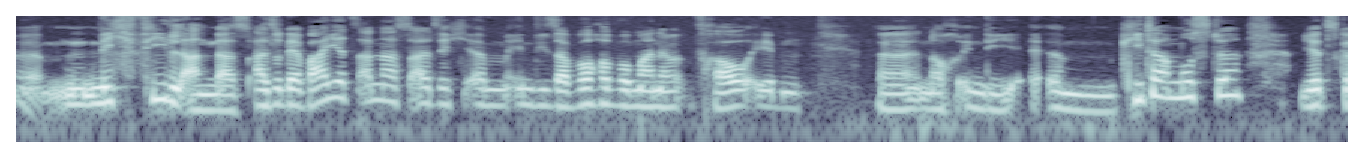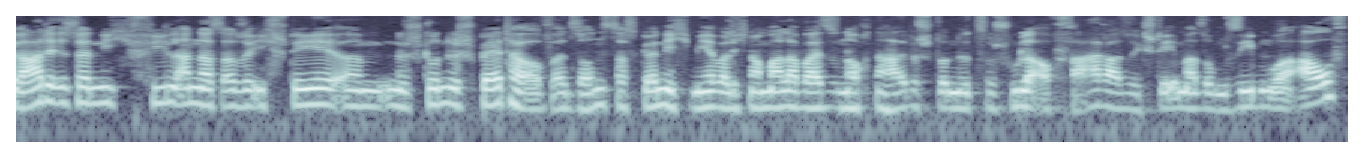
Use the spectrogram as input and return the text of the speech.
ähm, nicht viel anders. Also der war jetzt anders, als ich ähm, in dieser Woche, wo meine Frau eben äh, noch in die ähm, Kita musste. Jetzt gerade ist er nicht viel anders. Also ich stehe ähm, eine Stunde später auf als sonst. Das gönne ich mir, weil ich normalerweise noch eine halbe Stunde zur Schule auch fahre. Also ich stehe immer so um sieben Uhr auf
